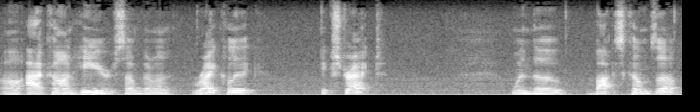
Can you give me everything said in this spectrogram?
uh, icon here. So I'm going to right click, extract. When the box comes up,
